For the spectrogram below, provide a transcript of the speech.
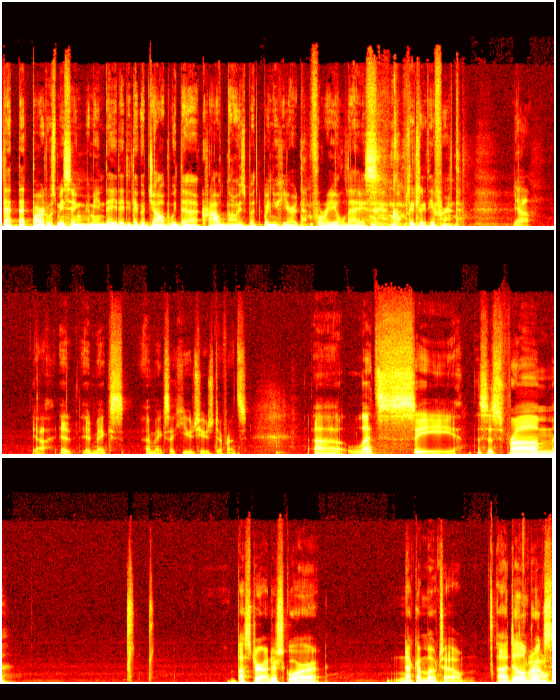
that that part was missing. I mean, they they did a good job with the crowd noise, but when you hear it for real, that is completely different. yeah. Yeah. It it makes it makes a huge, huge difference. Uh, let's see. This is from Buster underscore Nakamoto. Uh, Dillon Wow. Brooks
